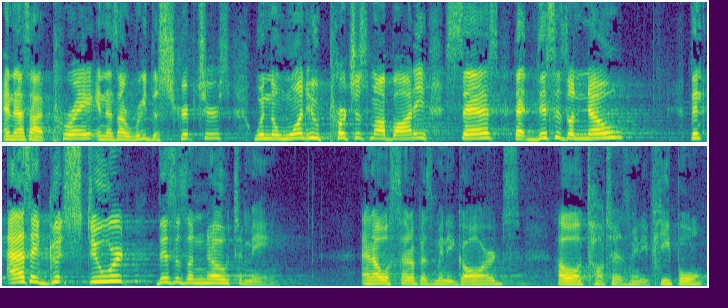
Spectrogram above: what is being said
And as I pray and as I read the scriptures, when the one who purchased my body says that this is a no, then as a good steward, this is a no to me. And I will set up as many guards, I will talk to as many people,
